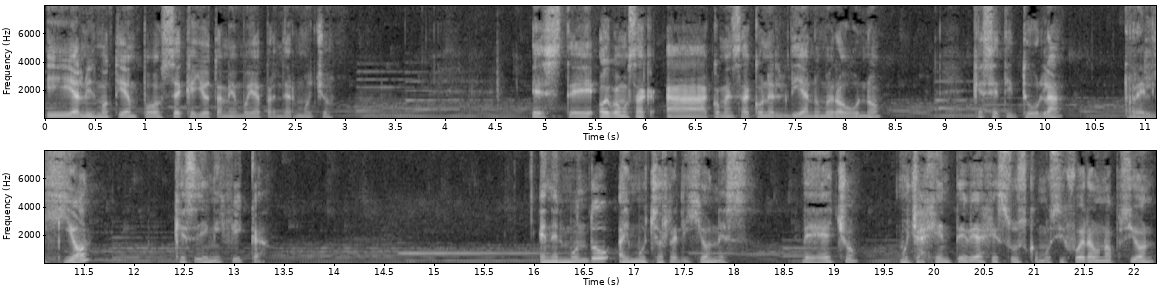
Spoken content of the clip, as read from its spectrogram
Y al mismo tiempo sé que yo también voy a aprender mucho. Este, hoy vamos a, comenzar con el día número uno, que se titula Religión. ¿Qué significa? En el mundo hay muchas religiones. De hecho, mucha gente ve a Jesús como si fuera una opción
